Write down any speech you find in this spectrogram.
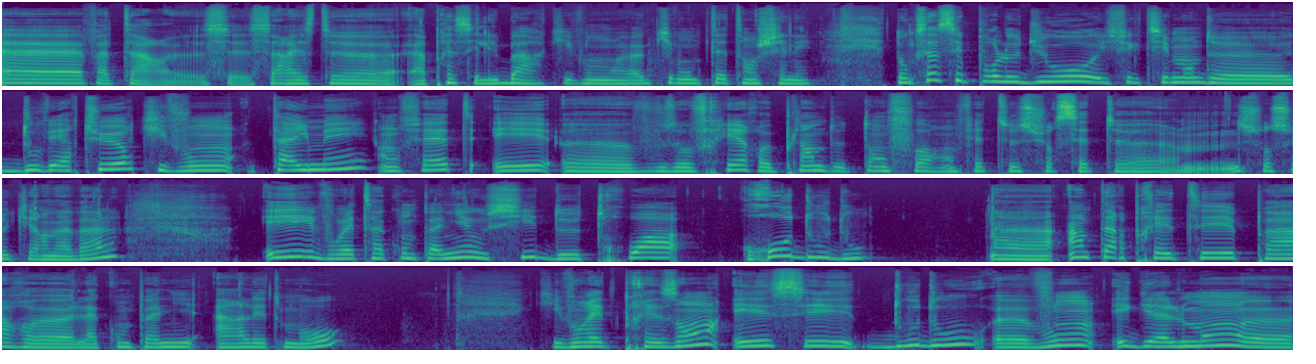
Euh, enfin tard, ça reste. Euh, après, c'est les bars qui vont vont peut-être enchaîner. Donc ça, c'est pour le duo effectivement d'ouverture qui vont timer en fait et vous offrir plein de temps forts en fait sur cette sur ce carnaval. Et ils vont être accompagnés aussi de trois gros doudous euh, interprétés par euh, la compagnie Arlette Moreau qui vont être présents et ces doudous euh, vont également,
